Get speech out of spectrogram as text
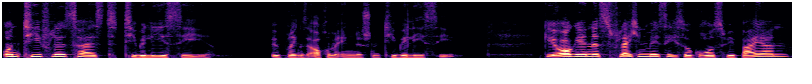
und Tiflis heißt Tbilisi, übrigens auch im Englischen Tbilisi. Georgien ist flächenmäßig so groß wie Bayern,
